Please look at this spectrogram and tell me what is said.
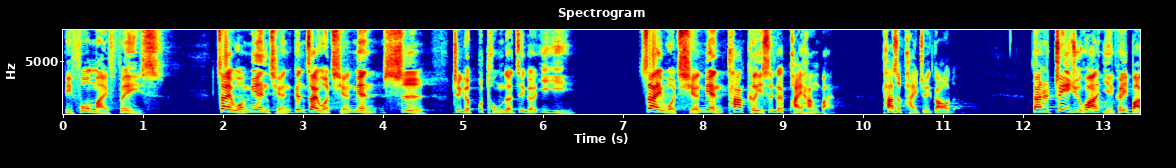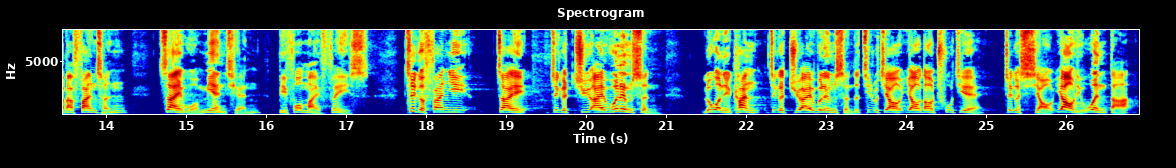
Before my face。在我面前跟在我前面是这个不同的这个意义。在我前面，它可以是个排行榜，它是排最高的。但是这句话也可以把它翻成“在我面前 ”（Before my face）。这个翻译在这个 G.I. Williamson，如果你看这个 G.I. Williamson 的《基督教要道出界》这个小要理问答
